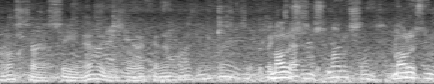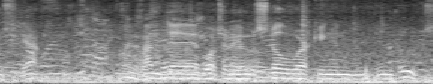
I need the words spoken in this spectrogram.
I last time I seen him, he was working in bloody, where is it? The big Morrison's. Morrison's. Morrison's, yeah. Where is it? And uh, what's her name was still working in, in boots.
